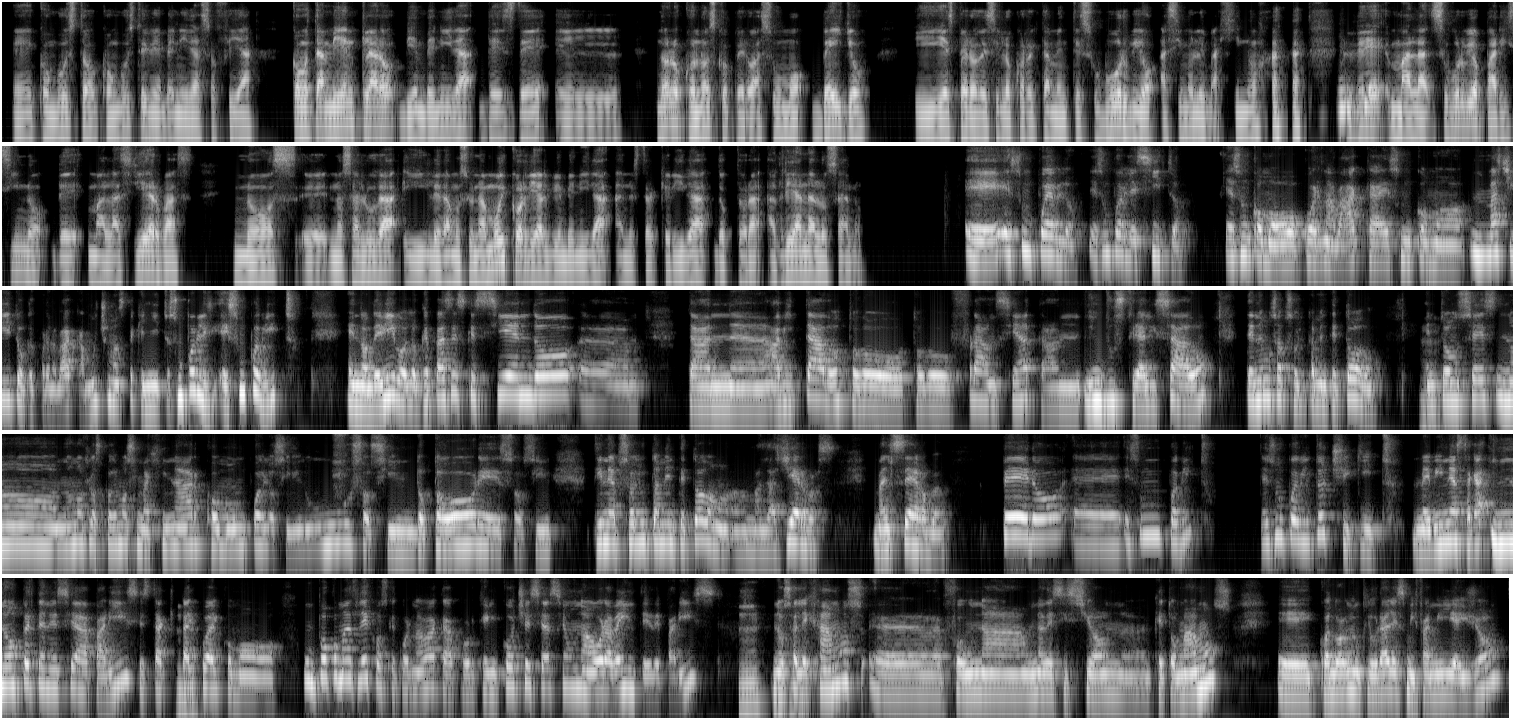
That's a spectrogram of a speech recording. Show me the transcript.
Eh, con gusto, con gusto y bienvenida, Sofía. Como también, claro, bienvenida desde el, no lo conozco, pero asumo, bello y espero decirlo correctamente, suburbio, así me lo imagino, de Mala, suburbio parisino de Malas Hierbas, nos, eh, nos saluda y le damos una muy cordial bienvenida a nuestra querida doctora Adriana Lozano. Eh, es un pueblo, es un pueblecito, es un como Cuernavaca, es un como más chiquito que Cuernavaca, mucho más pequeñito, es un, pueblo, es un pueblito en donde vivo. Lo que pasa es que siendo... Uh, tan eh, habitado, todo, todo Francia, tan industrializado, tenemos absolutamente todo. Mm. Entonces, no, no, nos los podemos imaginar como un pueblo sin luz o sin doctores o sin... Tiene absolutamente todo, malas hierbas, malserve, pero eh, es un pueblito, es un pueblito chiquito. Me vine hasta acá y no pertenece a París, está tal cual como un poco más lejos que Cuernavaca, porque en coche se hace una hora veinte de París. Nos alejamos, eh, fue una, una decisión eh, que tomamos. Eh, cuando hablo en plural es mi familia y yo,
